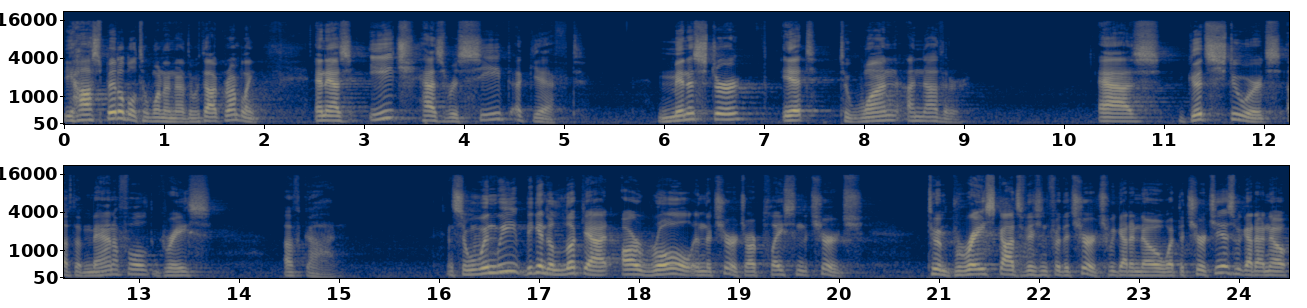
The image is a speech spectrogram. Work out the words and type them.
Be hospitable to one another without grumbling. And as each has received a gift, minister it to one another as good stewards of the manifold grace of God. And so when we begin to look at our role in the church, our place in the church, to embrace God's vision for the church. We got to know what the church is. We got to know,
